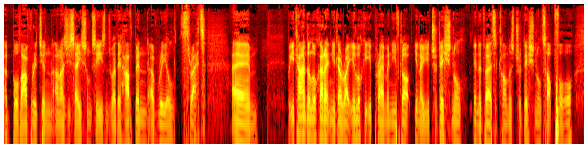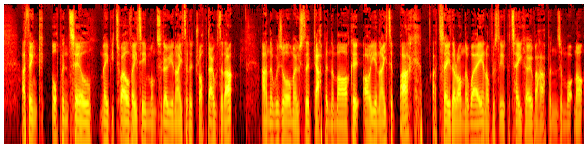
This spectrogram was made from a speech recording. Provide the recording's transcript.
above average, and, and as you say, some seasons where they have been a real threat. Um, but you kind of look at it and you go, right, you look at your Prem and you've got, you know, your traditional, in inverted commas, traditional top four. I think up until maybe 12, 18 months ago, United had dropped out of that and there was almost a gap in the market. Are United back? I'd say they're on the way, and obviously if the takeover happens and whatnot,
